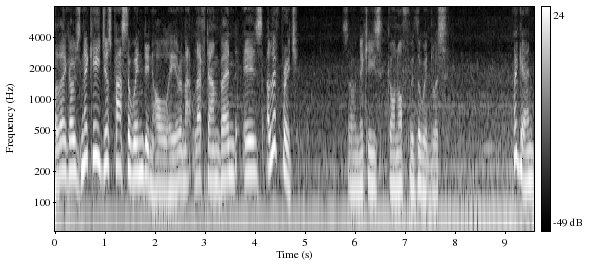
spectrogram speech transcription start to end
So there goes Nicky just past the winding hole here and that left hand bend is a lift bridge. So Nicky's gone off with the windlass. Again.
